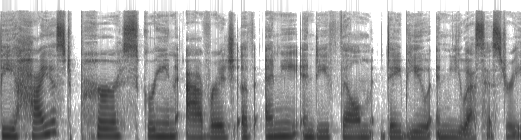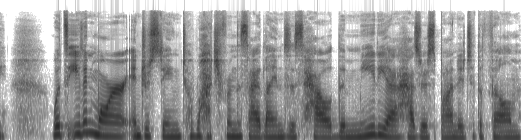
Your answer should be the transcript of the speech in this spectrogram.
the highest per screen average of any indie film debut in US history. What's even more interesting to watch from the sidelines is how the media has responded to the film,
